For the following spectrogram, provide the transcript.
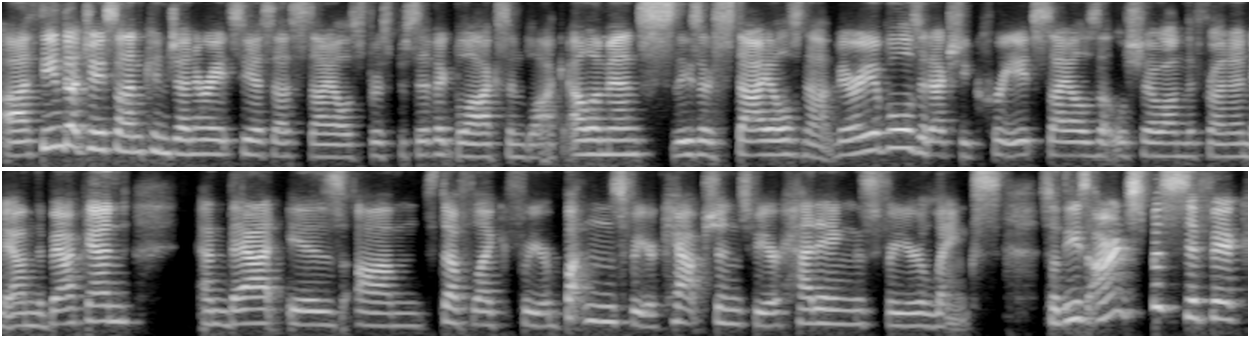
uh, theme.json can generate CSS styles for specific blocks and block elements. These are styles, not variables. It actually creates styles that will show on the front end and the back end. And that is um, stuff like for your buttons, for your captions, for your headings, for your links. So these aren't specific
